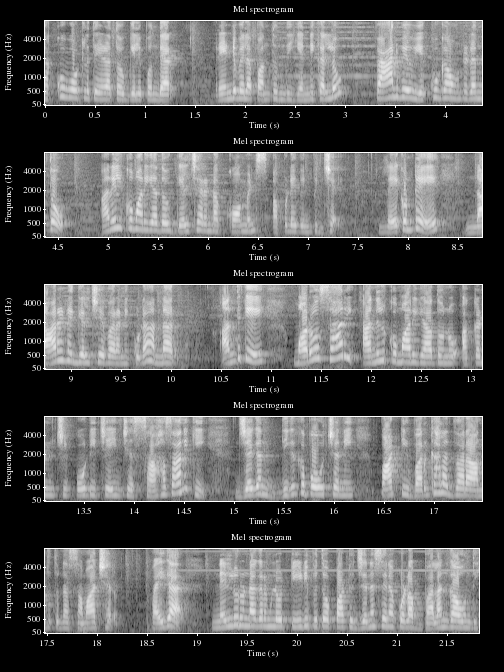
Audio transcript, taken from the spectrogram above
తక్కువ ఓట్ల తేడాతో గెలుపొందారు. రెండు వేల పంతొమ్మిది ఎన్నికల్లో ఫ్యాన్ వేవ్ ఎక్కువగా ఉండడంతో అనిల్ కుమార్ యాదవ్ గెలిచారన్న కామెంట్స్ అప్పుడే వినిపించాయి. లేకుంటే నారాయణ గెలిచేవారని కూడా అన్నారు. అందుకే మరోసారి అనిల్ కుమార్ యాదవ్ను అక్కడి నుంచి పోటీ చేయించే సాహసానికి జగన్ దిగకపోవచ్చని పార్టీ వర్గాల ద్వారా అందుతున్న సమాచారం. పైగా నెల్లూరు నగరంలో టీడీపీతో పాటు జనసేన కూడా బలంగా ఉంది.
